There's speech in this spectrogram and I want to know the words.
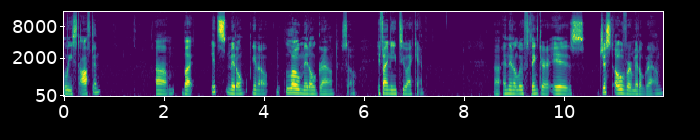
least often. Um, but it's middle, you know, low middle ground. So if I need to, I can. Uh, and then aloof thinker is just over middle ground.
